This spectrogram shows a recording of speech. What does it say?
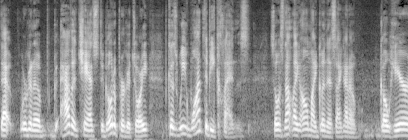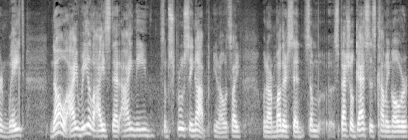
that we're going to have a chance to go to purgatory because we want to be cleansed. So it's not like, oh my goodness, I got to go here and wait. No, I realize that I need some sprucing up. You know, it's like when our mother said some special guest is coming over,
